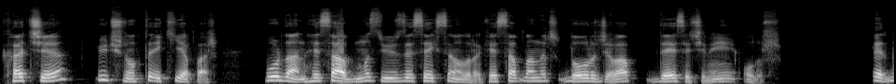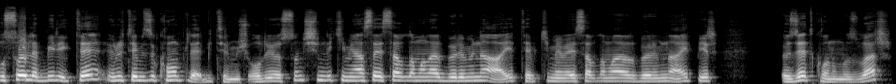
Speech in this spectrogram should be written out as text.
kaçı 3.2 yapar? Buradan hesabımız %80 olarak hesaplanır. Doğru cevap D seçeneği olur. Evet bu soruyla birlikte ünitemizi komple bitirmiş oluyorsun. Şimdi kimyasal hesaplamalar bölümüne ait, tepkime ve hesaplamalar bölümüne ait bir özet konumuz var.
